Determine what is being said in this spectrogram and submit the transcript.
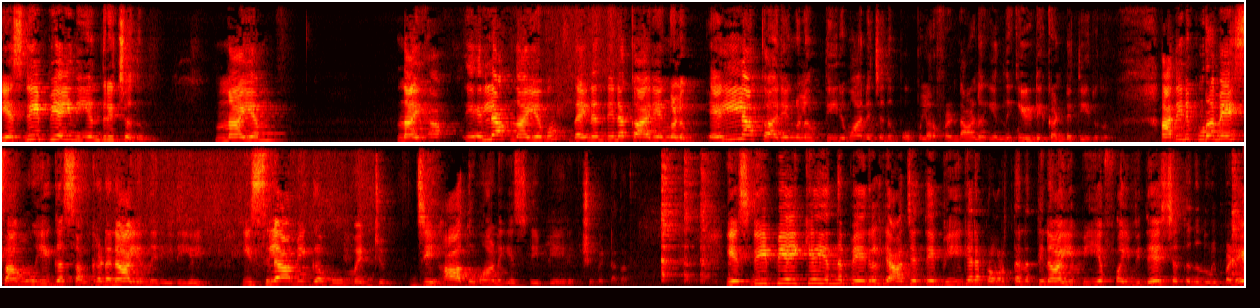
എസ് ഡി പി ഐ നിയന്ത്രിച്ചതും നയം നയ- എല്ലാ നയവും ദൈനംദിന കാര്യങ്ങളും എല്ലാ കാര്യങ്ങളും തീരുമാനിച്ചതും പോപ്പുലർ ഫ്രണ്ടാണ് എന്ന് ഇ ഡി കണ്ടെത്തിയിരുന്നു. അതിനു പുറമെ സാമൂഹിക സംഘടന എന്ന രീതിയിൽ ഇസ്ലാമിക മൂവ്മെന്റും ജിഹാദുമാണ് എസ് ഡി പി ഐ ലക്ഷ്യമിട്ടത്. എസ് ഡി പി ഐക്ക് എന്ന പേരിൽ രാജ്യത്തെ ഭീകര പ്രവർത്തനത്തിനായി പി എഫ് ഐ വിദേശത്ത് നിന്നുൾപ്പെടെ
